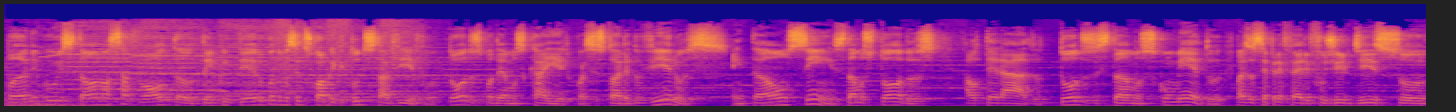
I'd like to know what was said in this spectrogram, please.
pânico estão à nossa volta o tempo inteiro quando você descobre que tudo está vivo. Todos podemos cair com essa história do vírus. Então, sim, estamos todos alterado, todos estamos com medo, mas você prefere fugir disso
